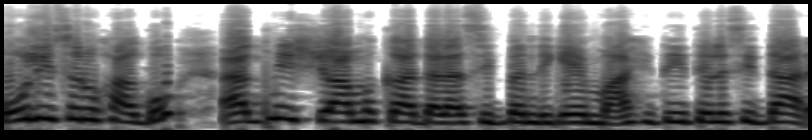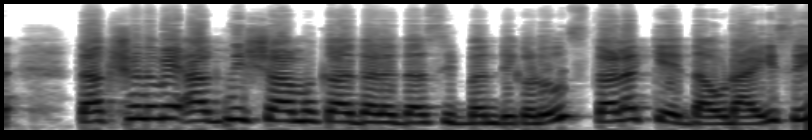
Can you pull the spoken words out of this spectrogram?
ಪೊಲೀಸರು ಹಾಗೂ ಅಗ್ನಿಶಾಮಕ ದಳ ಸಿಬ್ಬಂದಿಗೆ ಮಾಹಿತಿ ತಿಳಿಸಿದ್ದಾರೆ. ತಕ್ಷಣವೇ ಅಗ್ನಿಶಾಮಕ ದಳದ ಸಿಬ್ಬಂದಿಗಳು ಸ್ಥಳಕ್ಕೆ ದೌಡಾಯಿಸಿ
